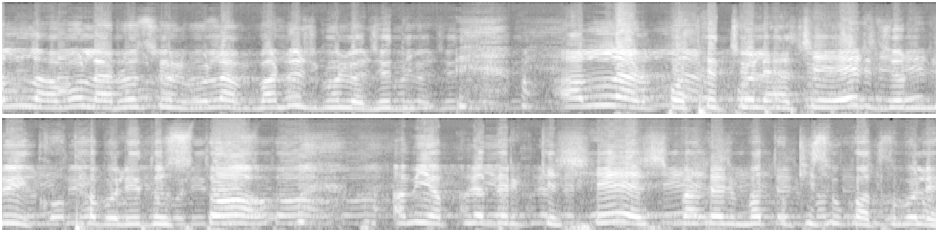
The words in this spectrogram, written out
আল্লাহ বলা, রসুল বলা, মানুষগুলো যদি আল্লাহর পথে চলে আসে, এর জন্যই কথা বলি, দোস্ত। আমি আপনাদেরকে শেষবারের মতো কিছু কথা বলে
